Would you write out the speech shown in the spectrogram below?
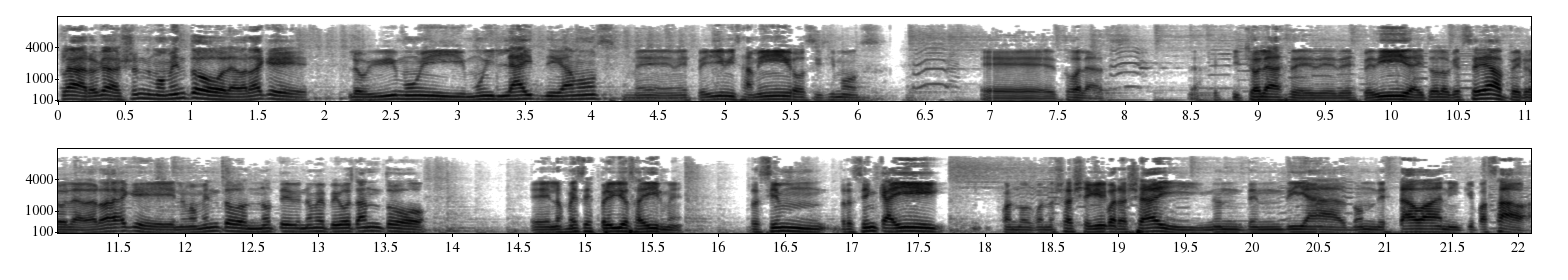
Claro, claro. Yo en el momento, la verdad que lo viví muy, muy light, digamos. Me, me despedí de mis amigos, hicimos eh, todas las, las de, despedida y todo lo que sea, pero la verdad que en el momento no, te, no me pegó tanto en los meses previos a irme. Recién, recién caí cuando, cuando ya llegué para allá y no entendía dónde estaba ni qué pasaba.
